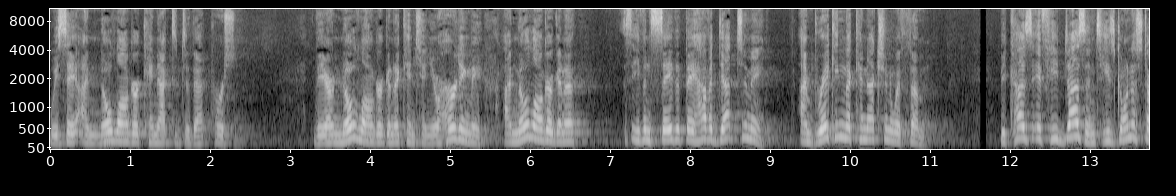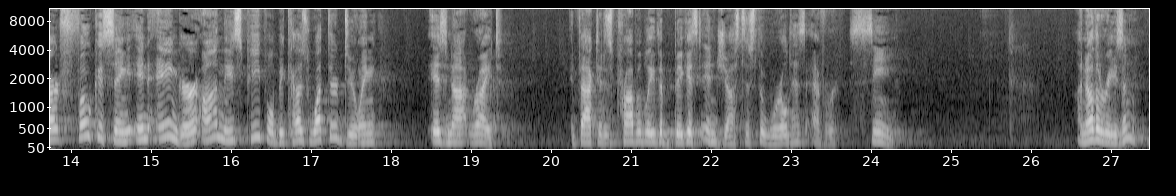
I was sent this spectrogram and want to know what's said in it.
we say, I'm no longer connected to that person. They are no longer going to continue hurting me. I'm no longer going to even say that they have a debt to me. I'm breaking the connection with them. Because if he doesn't, he's going to start focusing in anger on these people because what they're doing is not right. In fact, it is probably the biggest injustice the world has ever seen. Another reason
